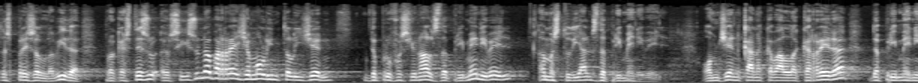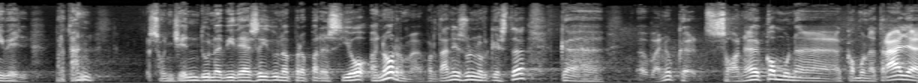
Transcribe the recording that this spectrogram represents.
després en la vida. Però aquesta és, o sigui, és una barreja molt intel·ligent de professionals de primer nivell amb estudiants de primer nivell, o amb gent que han acabat la carrera de primer nivell. Per tant, són gent d'una avidesa i d'una preparació enorme. Per tant, és una orquestra que, bueno, que sona com una, com una tralla.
